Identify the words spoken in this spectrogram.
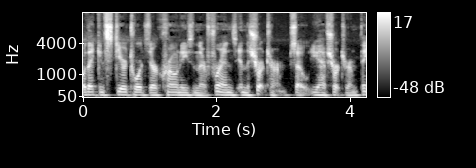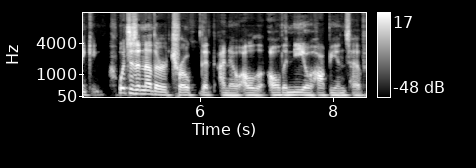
or they can steer towards their cronies and their friends in the short term. So you have short term thinking, which is another trope that I know all all the neo Hoppians have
